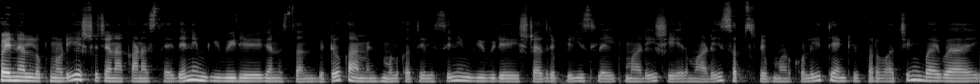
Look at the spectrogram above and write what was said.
ಫೈನಲ್ ಲುಕ್ ನೋಡಿ ಎಷ್ಟು ಚೆನ್ನಾಗಿ ಕಾಣಿಸ್ತಾ ಇದೆ. ನಿಮ್ಗೆ ಈ ವಿಡಿಯೋ ಹೇಗೆ ಅನ್ನಿಸ್ತು ಅಂದ್ಬಿಟ್ಟು ಕಾಮೆಂಟ್ ಮೂಲಕ ತಿಳಿಸಿ. ನಿಮ್ಗೆ ಈ ವಿಡಿಯೋ ಇಷ್ಟ ಆದರೆ ಪ್ಲೀಸ್ ಲೈಕ್ ಮಾಡಿ ಶೇರ್ ಮಾಡಿ ಸಬ್ಸ್ಕ್ರೈಬ್ ಮಾಡ್ಕೊಳ್ಳಿ. Thank you for watching bye bye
